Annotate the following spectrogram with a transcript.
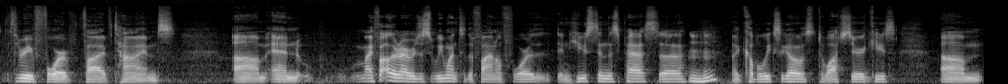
three, four, five times, um, and my father and I were just we went to the Final Four in Houston this past uh, like a couple weeks ago to watch Syracuse. Um,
